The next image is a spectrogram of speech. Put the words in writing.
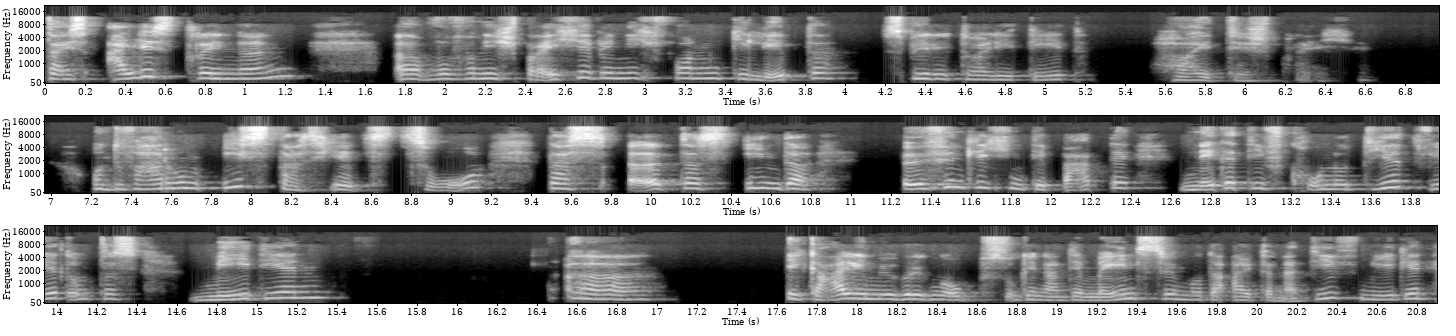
da ist alles drinnen, äh, wovon ich spreche, wenn ich von gelebter Spiritualität heute spreche. Und warum ist das jetzt so, dass, äh, dass in der öffentlichen Debatte negativ konnotiert wird und dass Medien, äh, egal im Übrigen ob sogenannte Mainstream- oder Alternativmedien,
